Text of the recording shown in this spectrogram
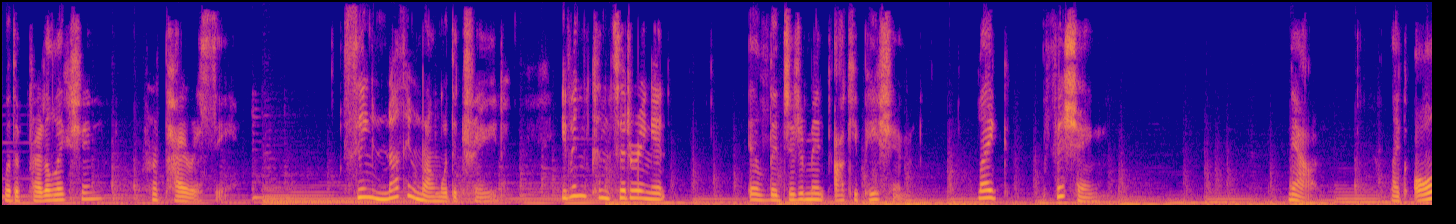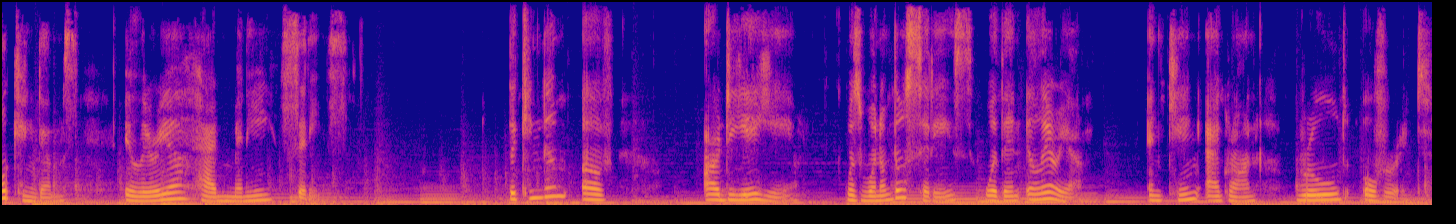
with a predilection for piracy. Seeing nothing wrong with the trade, even considering it a legitimate occupation, like fishing. Now, like all kingdoms, Illyria had many cities. The kingdom of Ardiaei was one of those cities within Illyria, and King Agron ruled over it.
